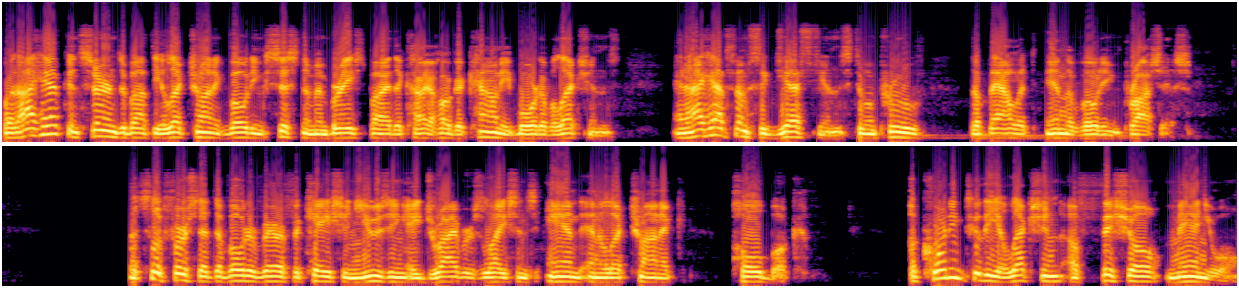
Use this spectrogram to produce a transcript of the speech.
But I have concerns about the electronic voting system embraced by the Cuyahoga County Board of Elections, and I have some suggestions to improve the ballot and the voting process. Let's look first at the voter verification using a driver's license and an electronic poll book. According to the election official manual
